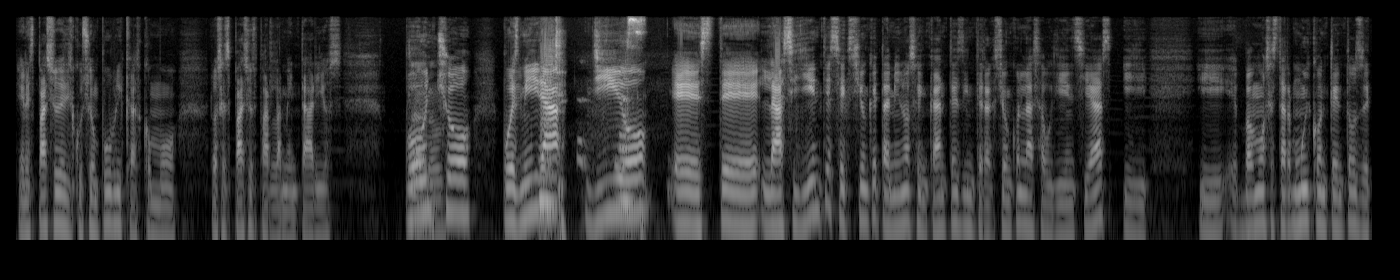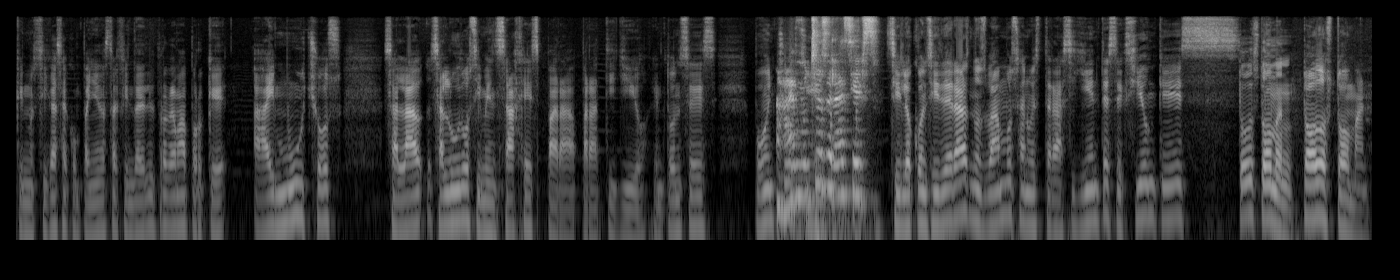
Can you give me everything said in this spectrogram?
en espacios de discusión públicas como los espacios parlamentarios. Poncho, pues mira, Gio, este, la siguiente sección que también nos encanta es de interacción con las audiencias y y eh, vamos a estar muy contentos de que nos sigas acompañando hasta el final del programa porque hay muchos saludos y mensajes para, para ti, Gio. Entonces, Poncho. muchas gracias. Si lo consideras, nos vamos a nuestra siguiente sección que es... Todos toman. Todos toman.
